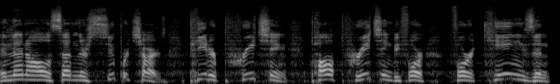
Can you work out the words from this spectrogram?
And then all of a sudden they're supercharged. Peter preaching, Paul preaching before for kings and,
